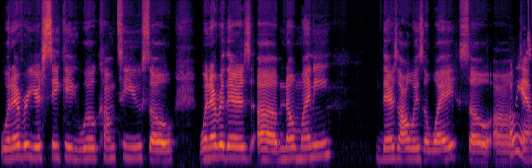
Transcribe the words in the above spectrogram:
whatever you're seeking will come to you so whenever there's um, no money there's always a way so um, Oh yeah.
